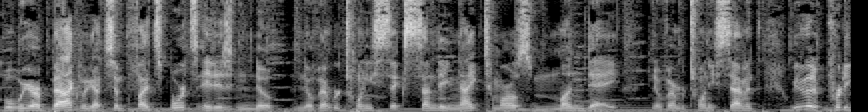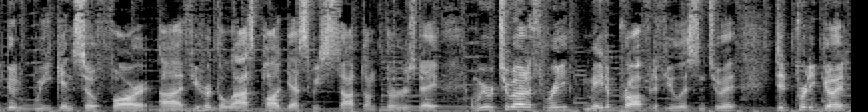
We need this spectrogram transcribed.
Well, we are back. We got Simplified Sports. It is no- November 26th, Sunday night. Tomorrow's Monday, November 27th. We've had a pretty good weekend so far. Uh, if you heard the last podcast, we stopped on Thursday, and we were two out of three. Made a profit if you listened to it. Did pretty good.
